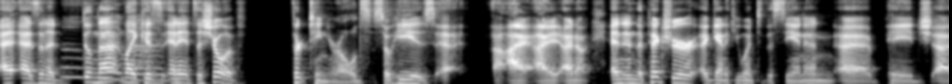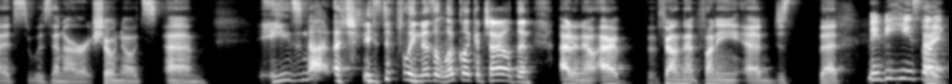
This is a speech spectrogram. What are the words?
a- as an adult, Oh not like his, and it's a show of thirteen year olds. So he is. I I I don't. And in the picture again, if you went to the CNN uh, page, uh, that was in our show notes. Um, he's not. A, he's definitely doesn't look like a child. Then I don't know. I found that funny and just that Maybe he's I- like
